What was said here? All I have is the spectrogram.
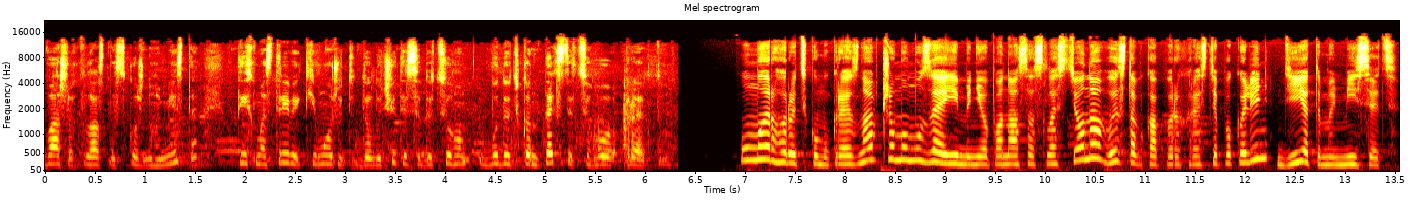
Ваших власних з кожного міста, тих майстрів, які можуть долучитися до цього, будуть в контексті цього проекту. У Миргородському краєзнавчому музеї імені Опанаса Сластьона виставка «Перехрестя поколінь» діятиме місяць.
